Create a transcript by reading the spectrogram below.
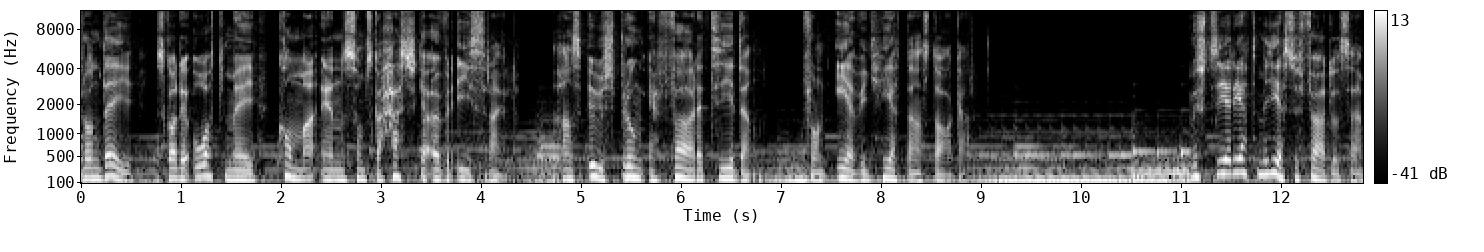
Från dig ska det åt mig komma en som ska härska över Israel. Hans ursprung är före tiden, från evighetens dagar. Mysteriet med Jesu födelse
